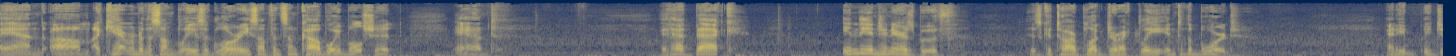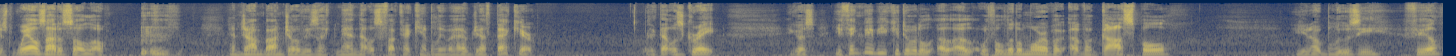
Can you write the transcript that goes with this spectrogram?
And um, I can't remember the song "Blaze of Glory," something, some cowboy bullshit, and it had Beck in the engineer's booth, his guitar plugged directly into the board, and he he just wails out a solo. And Jon Bon Jovi's like, man, that was fuck. I can't believe I have Jeff Beck here. Like that was great. He goes, you think maybe you could do it a, a, a, with a little more of a of a gospel, you know, bluesy feel?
